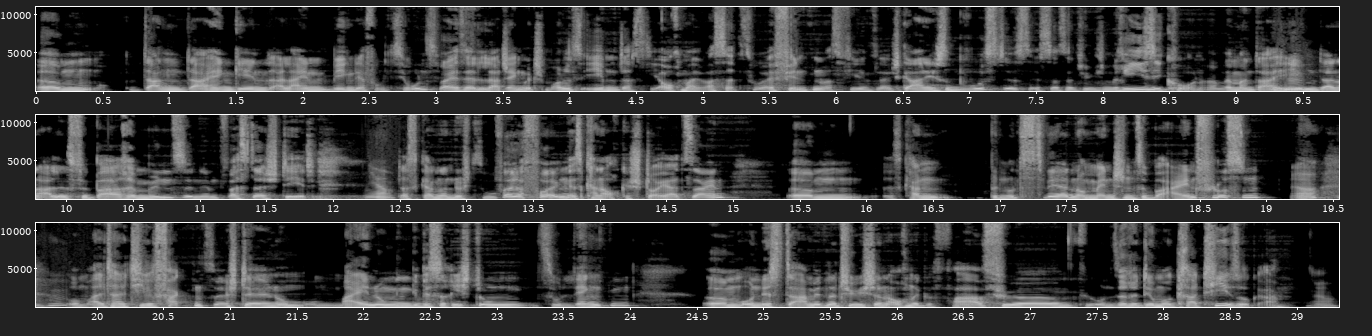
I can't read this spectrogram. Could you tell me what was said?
ähm, dann dahingehend allein wegen der Funktionsweise der Large Language Models eben, dass die auch mal was dazu erfinden, was vielen vielleicht gar nicht so bewusst ist, ist das natürlich ein Risiko, ne? wenn man da mhm. eben dann alles für bare Münze nimmt, was da steht. Ja. Das kann dann durch Zufall erfolgen, es kann auch gesteuert sein, ähm, es kann benutzt werden, um Menschen zu beeinflussen, ja, mhm. um alternative Fakten zu erstellen, um, um Meinungen in gewisse Richtungen zu lenken ähm, und ist damit natürlich dann auch eine Gefahr für, für unsere Demokratie sogar. Ja.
